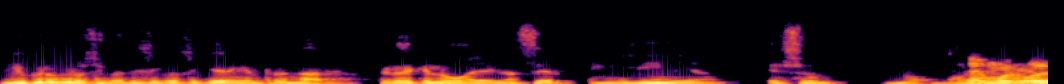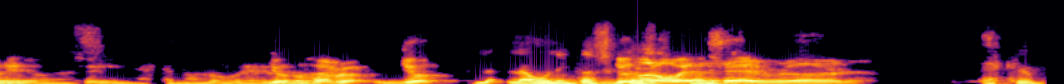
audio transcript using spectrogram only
yo creo que los 55 sí quieren entrenar, pero de que lo vayan a hacer en línea, eso no, no es lo muy veo, jodido, sí. Es que no lo veo. Yo, por ejemplo, yo, la, la única yo no lo voy a hacer, brother. Es que,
